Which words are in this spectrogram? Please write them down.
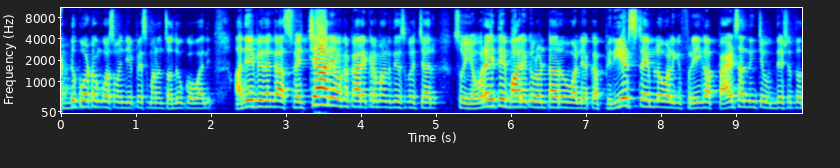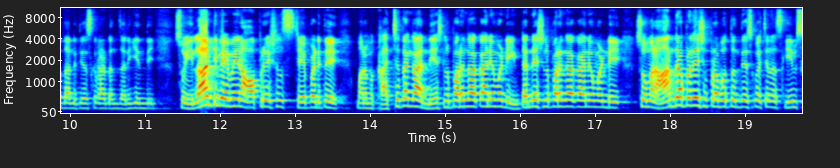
అడ్డుకోవటం కోసం అని చెప్పేసి మనం చదువుకోవాలి. అదేవిధంగా స్వచ్ఛ అనే ఒక కార్యక్రమాన్ని తీసుకొచ్చారు. సో ఎవరైతే బాలికలు ఉంటారో వాళ్ళ యొక్క పీరియడ్స్ టైంలో వాళ్ళకి ఫ్రీగా ప్యాడ్స్ అందించే ఉద్దేశంతో దాన్ని తీసుకురావడం జరిగింది. సో ఇలాంటివి ఏమైనా ఆపరేషన్స్ చేపడితే మనం ఖచ్చితంగా నేషనల్ పరంగా కానివ్వండి ఇంటర్నేషనల్ పరంగా కానివ్వండి సో మన ఆంధ్రప్రదేశ్ ప్రభుత్వం తీసుకొచ్చిన స్కీమ్స్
